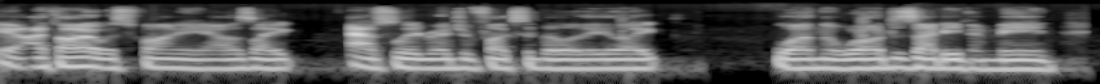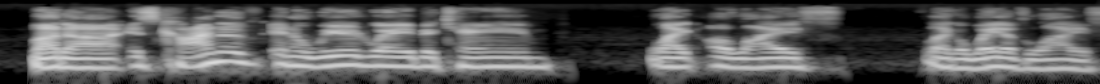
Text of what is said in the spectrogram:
I thought it was funny. I was like, absolute rigid flexibility. Like, what in the world does that even mean? But uh, it's kind of in a weird way became like a life, like a way of life.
